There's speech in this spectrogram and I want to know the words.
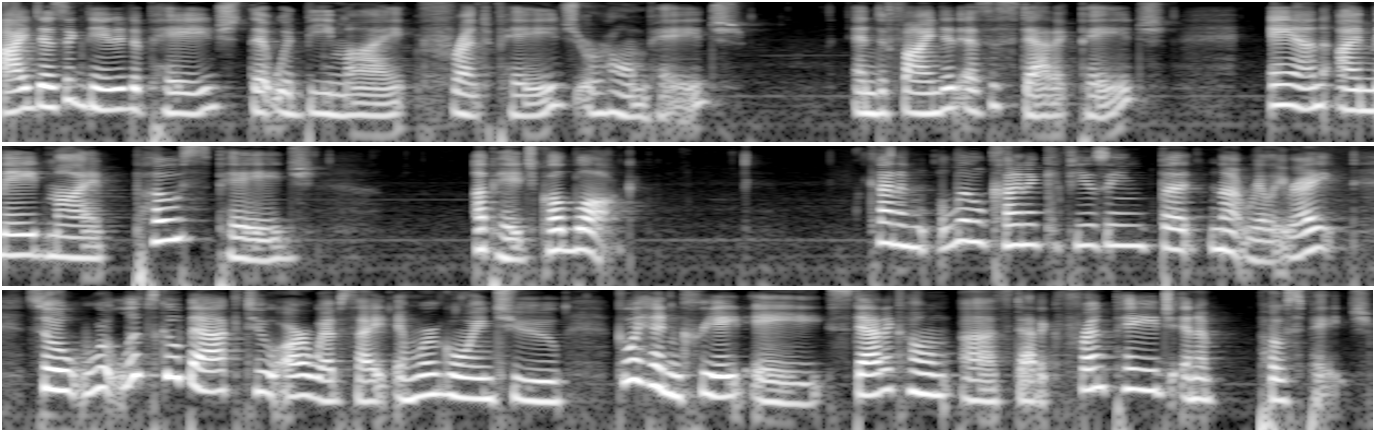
I designated a page that would be my front page or home page and defined it as a static page. And I made my post page a page called blog kind of a little kind of confusing, but not really, right? So let's go back to our website and we're going to go ahead and create a static home, uh, static front page and a post page.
